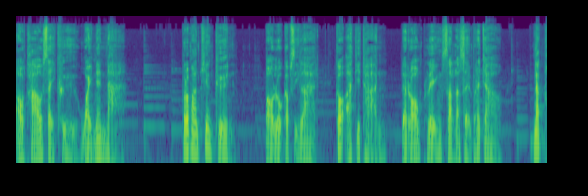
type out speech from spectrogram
เอาเท้าใส่คือไว้แน่นหนา ประมาณเที่ยงคืน เปาโลกับศิลาดก็อธิษฐานและร้องเพลงสรรเสริญพระเจ้า นักโท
